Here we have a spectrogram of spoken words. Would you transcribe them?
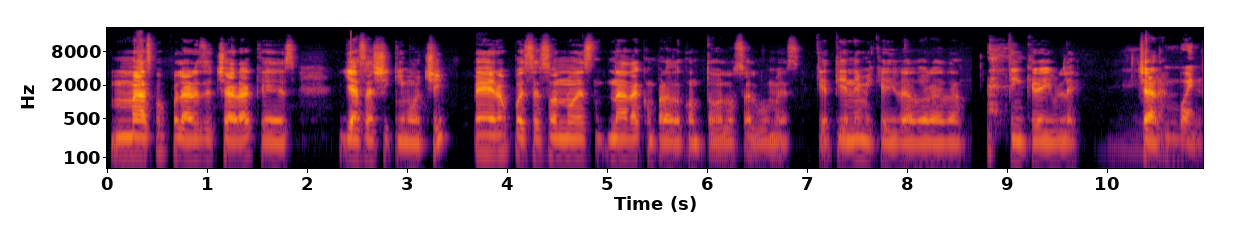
más populares de Chara que es Yasashi Kimochi. Pero pues eso no es nada comparado con todos los álbumes que tiene mi querida dorada. Increíble. Chara. Bueno,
